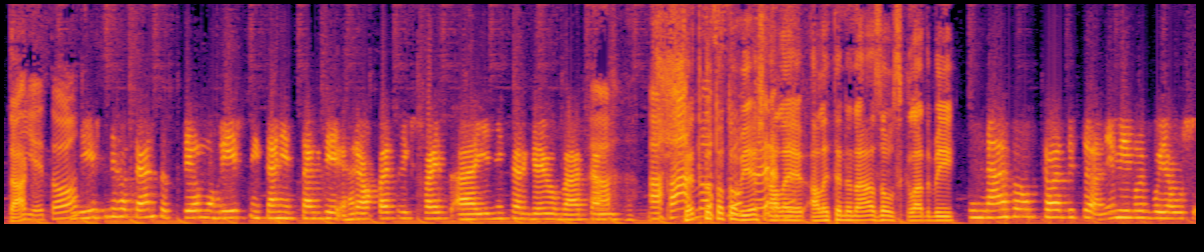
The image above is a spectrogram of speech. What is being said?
Tak? Je to? hriešného tanca z filmu Hriešný tanec, tam, kde hral Patrick Schweiz a Jennifer Grejová. Tam Aha, Všetko no toto super. vieš, ale, ale ten názov skladby... názov skladby to ja neviem, lebo ja už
